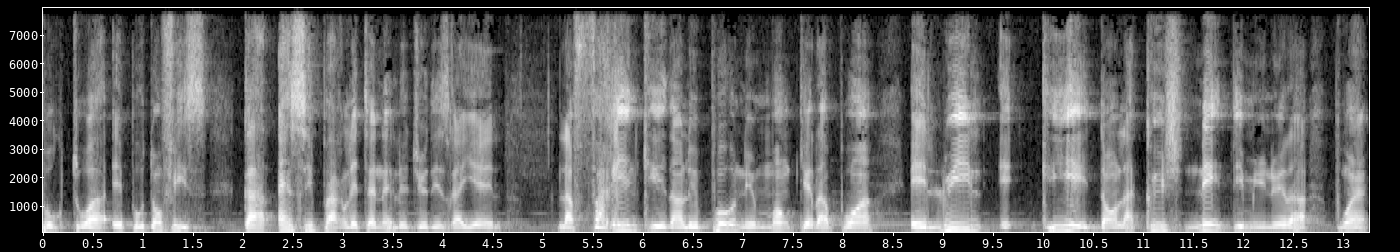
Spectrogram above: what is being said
pour toi et pour ton fils. Car ainsi par l'Éternel, le Dieu d'Israël, la farine qui est dans le pot ne manquera point et l'huile qui est dans la cruche ne diminuera point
